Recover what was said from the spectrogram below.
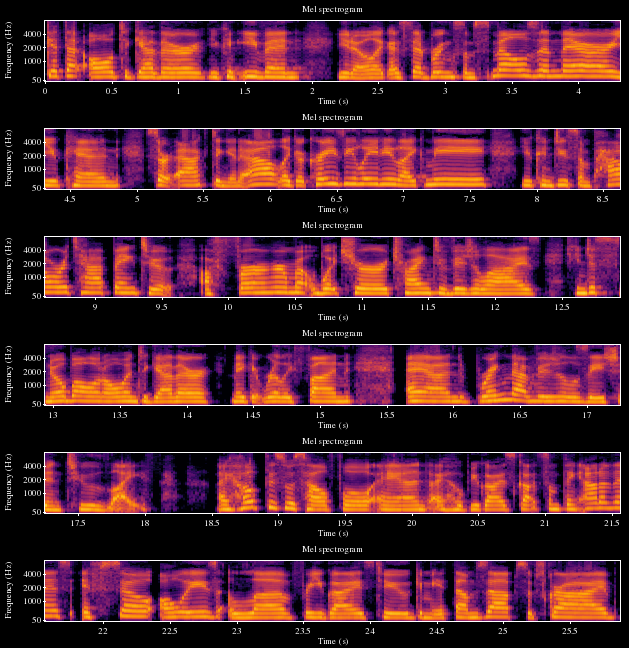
Get that all together. You can even, you know, like I said, bring some smells in there. You can start acting it out like a crazy lady like me. You can do some power tapping to affirm what you're trying to visualize. You can just snowball it all in together, make it really fun and bring that visualization to life. I hope this was helpful and I hope you guys got something out of this. If so, always love for you guys to give me a thumbs up, subscribe,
